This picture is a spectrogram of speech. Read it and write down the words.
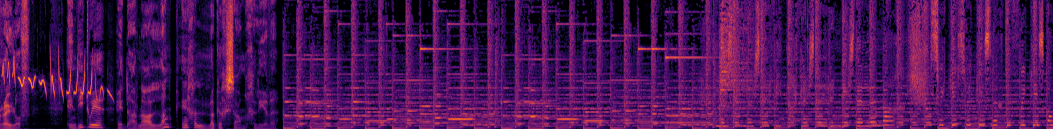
bruilof en die twee het daarna lank en gelukkig saamgelewe. esperto fui que escondi.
